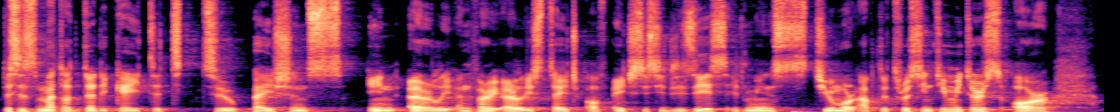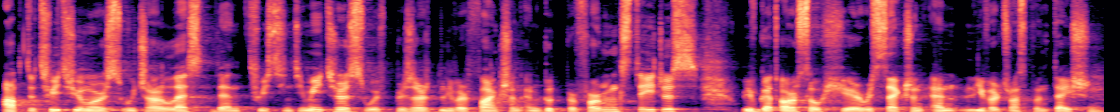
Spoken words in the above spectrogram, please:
This is a method dedicated to patients in early and very early stage of HCC disease. It means tumor up to three centimeters or up to three tumors which are less than three centimeters with preserved liver function and good performing status. We've got also here resection and liver transplantation.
